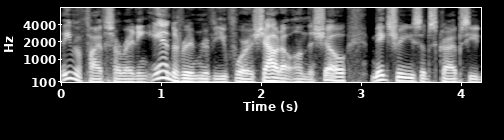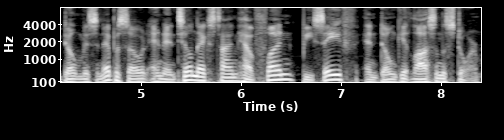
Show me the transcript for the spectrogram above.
Leave a five star rating and a written review for a shout out on the show. Make sure you subscribe so you don't miss an episode. And until next time, have fun, be safe, and don't get lost in the storm.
